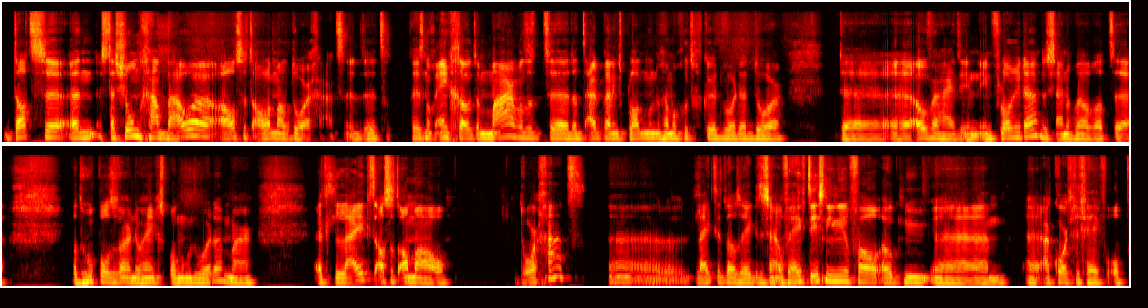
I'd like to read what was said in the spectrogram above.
Dat ze een station gaan bouwen als het allemaal doorgaat. Er is nog één grote maar, want het, eh, dat uitbreidingsplan moet nog helemaal goedgekeurd worden door de overheid in, in Florida. Er zijn nog wel wat, wat hoepels waar doorheen gesprongen moet worden. Maar het lijkt, als het allemaal doorgaat, lijkt het wel zeker te zijn. Of heeft Disney in ieder geval ook nu akkoord gegeven op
